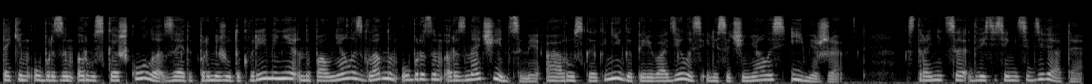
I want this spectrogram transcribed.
Таким образом, русская школа за этот промежуток времени наполнялась главным образом разночинцами, а русская книга переводилась или сочинялась ими же. Страница 279.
